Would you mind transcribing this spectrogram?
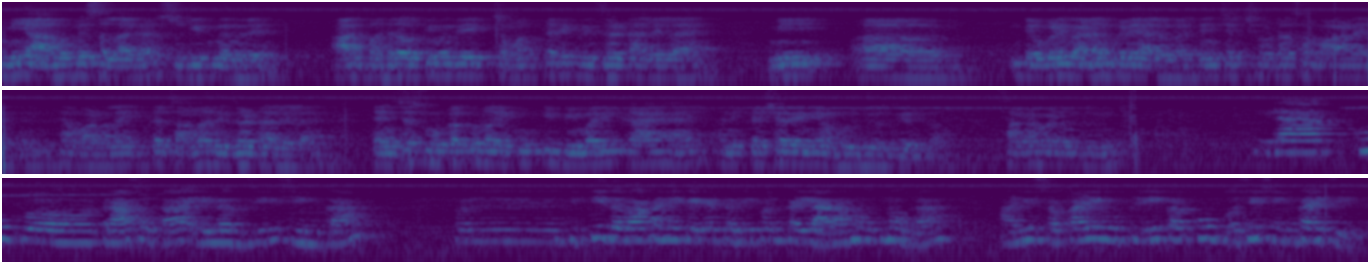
मी आरोग्य सल्लागार सुजित नंद्रे. आज भद्रावतीमध्ये एक चमत्कारिक रिझल्ट आलेला आहे. मी अं, मॅडमकडे आलेलो आहे. त्यांच्या एक छोटासा बाळ आहे. त्या- बाळाला इतका चांगला रिझल्ट आलेला आहे. त्यांच्याच मुखातून ऐकू की बिमारी काय आहे आणि कशा यांनी अमृत ज्यूस घेतला. सांगा मॅडम तुम्ही. तिला खूप त्रास होता एलर्जी शिंका पण किती दवाखाने केले तरी पण काही आराम होत नव्हता. आणि सकाळी उठली का खूप अशी शिंकायची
